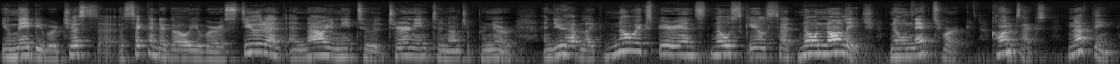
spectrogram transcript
you maybe were just a a second ago, you were a student, and now you need to turn into an entrepreneur. And you have like no experience, no skill set, no knowledge, no network, contacts, nothing.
